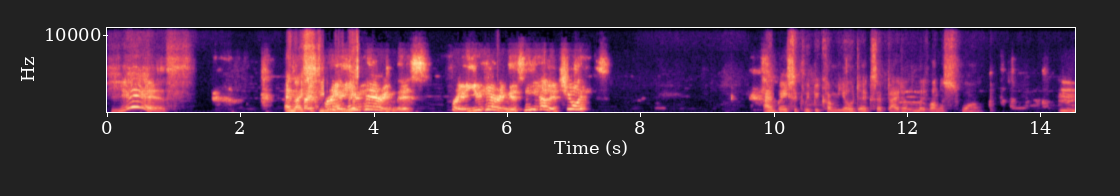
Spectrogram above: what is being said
Yes. And I Hey, see. Free, are you hearing this? Free, are you hearing this? He had a choice. I basically become Yoda, except I don't live on a swamp. Hmm.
